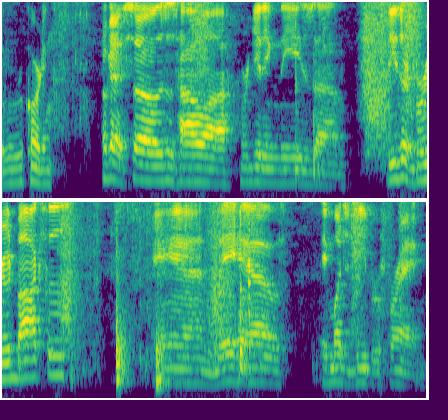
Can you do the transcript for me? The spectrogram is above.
we're recording. Okay, so this is how uh, we're getting these. Um, these are brood boxes, and they have a much deeper frame.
